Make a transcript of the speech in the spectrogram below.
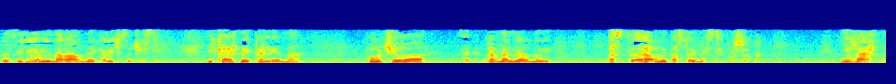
разделили на равное количество частей. И каждое колено получило э, равномерный, равный по стоимости кусок. Неважно,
